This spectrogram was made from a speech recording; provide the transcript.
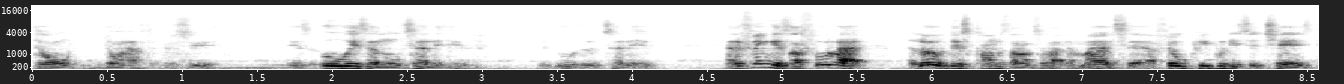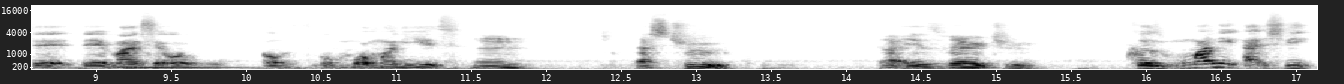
Don't you don't have to pursue it. There's always an alternative. There's always an alternative. And the thing is, I feel like a lot of this comes down to like the mindset. I feel people need to change their their mindset of of, of what money is. Mm. That's true. That is very true. Because money actually,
